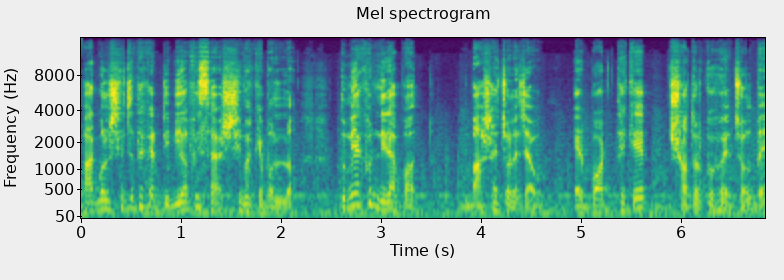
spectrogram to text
পাগল সেজে থাকা ডিবি অফিসার সীমাকে বলল, তুমি এখন নিরাপদ। বাসায় চলে যাও। এরপর থেকে সতর্ক হয়ে চলবে।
